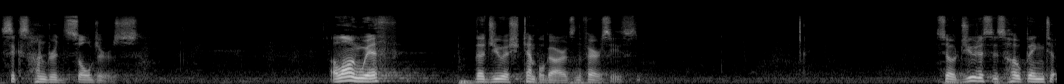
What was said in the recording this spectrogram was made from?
600 soldiers, along with the Jewish temple guards and the Pharisees. So Judas is hoping to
